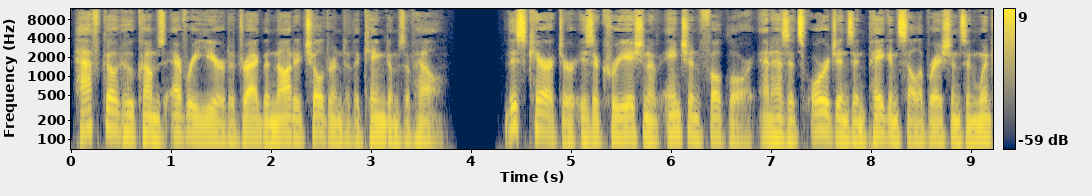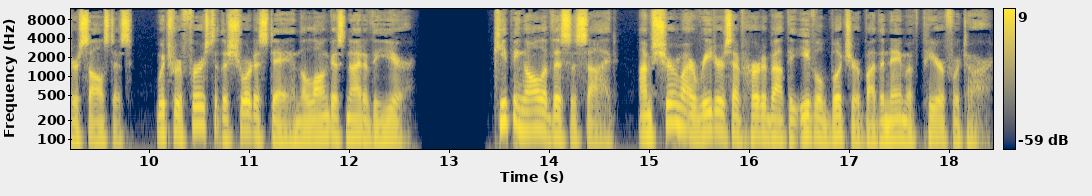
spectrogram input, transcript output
half goat who comes every year to drag the naughty children to the kingdoms of hell. This character is a creation of ancient folklore and has its origins in pagan celebrations in winter solstice, which refers to the shortest day and the longest night of the year. Keeping all of this aside, I'm sure my readers have heard about the evil butcher by the name of Pierre Fouettard.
